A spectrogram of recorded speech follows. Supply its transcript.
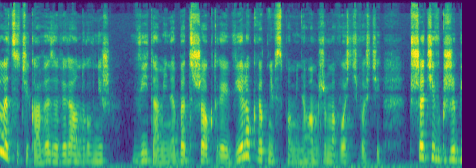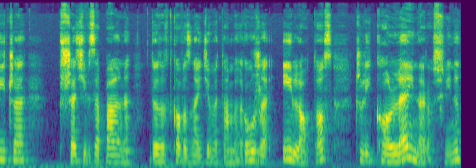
ale co ciekawe, zawiera on również witaminę B3, o której wielokrotnie wspominałam, że ma właściwości przeciwgrzybicze, przeciwzapalne. Dodatkowo znajdziemy tam róże i lotos, czyli kolejne rośliny,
